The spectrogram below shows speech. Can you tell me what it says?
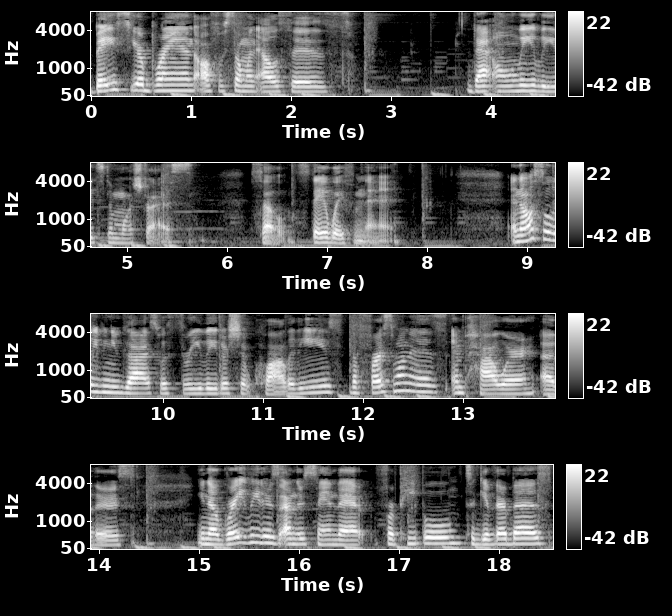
base your brand off of someone else's, that only leads to more stress. So stay away from that. And also leaving you guys with three leadership qualities. The first one is empower others. You know, great leaders understand that for people to give their best,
